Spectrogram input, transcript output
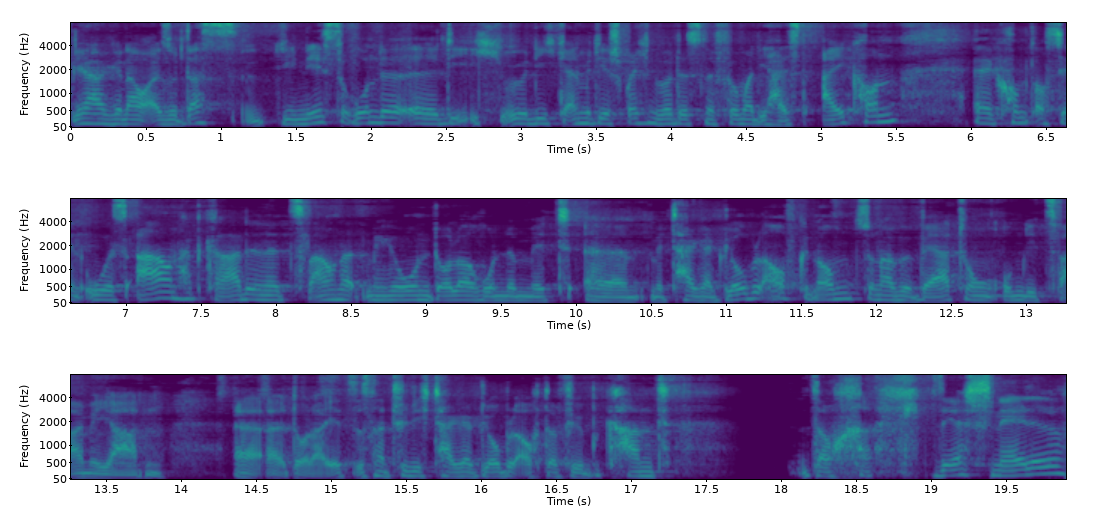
ja, genau. Also das, die nächste Runde, äh, die ich, über die ich gerne mit dir sprechen würde, ist eine Firma, die heißt Icon, äh, kommt aus den USA und hat gerade eine 200 Millionen Dollar Runde mit, äh, mit Tiger Global aufgenommen zu einer Bewertung um die 2 Milliarden äh, Dollar. Jetzt ist natürlich Tiger Global auch dafür bekannt, sehr schnell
